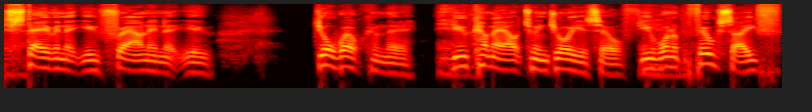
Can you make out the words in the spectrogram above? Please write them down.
staring at you, frowning at you? You're welcome there. You come out to enjoy yourself. You want to feel safe.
